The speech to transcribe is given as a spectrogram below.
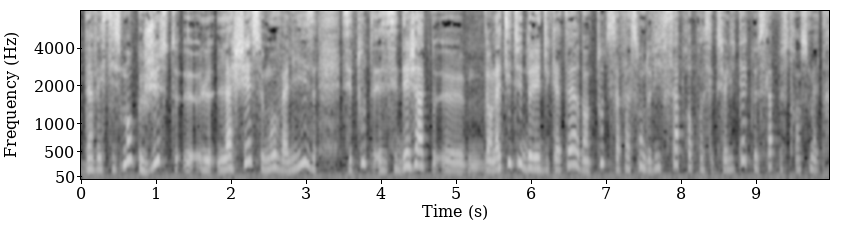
d'investissement que juste euh, lâcher ce mot valise. C'est tout, c'est déjà euh, dans l'attitude de l'éducateur, dans toute sa façon de vivre sa propre sexualité que cela peut se transmettre.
